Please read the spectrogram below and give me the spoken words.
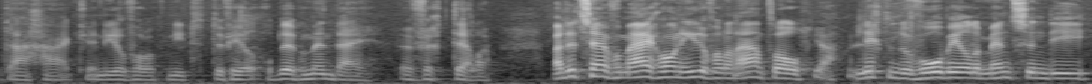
daar ga ik in ieder geval ook niet te veel op dit moment bij vertellen. Maar dit zijn voor mij gewoon in ieder geval een aantal ja, lichtende voorbeelden. Mensen die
